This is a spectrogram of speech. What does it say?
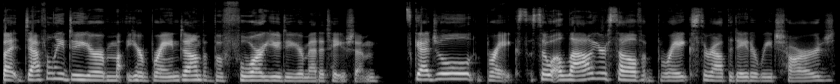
But definitely do your your brain dump before you do your meditation. Scheduled breaks. So allow yourself breaks throughout the day to recharge.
